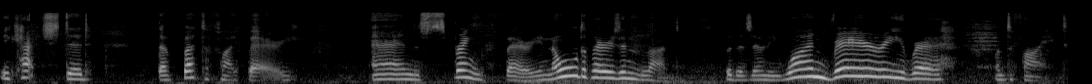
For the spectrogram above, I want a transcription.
We the, the butterfly fairy and the spring fairy and all the fairies in the land. But there's only one very rare one to find.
